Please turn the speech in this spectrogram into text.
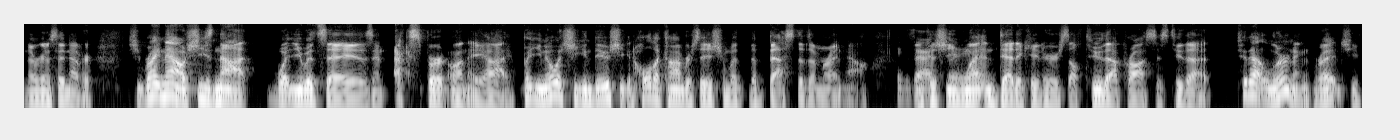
never going to say never. She right now she's not what you would say is an expert on ai but you know what she can do? She can hold a conversation with the best of them right now. Exactly because she went and dedicated herself to that process to that to that learning right? She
